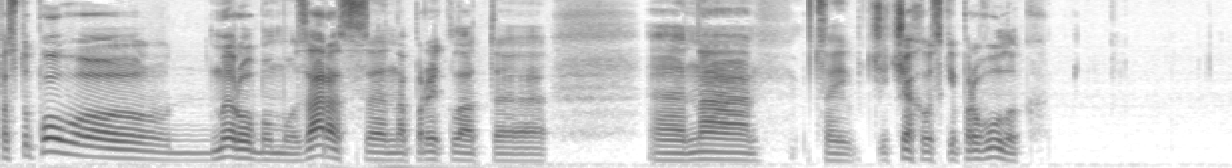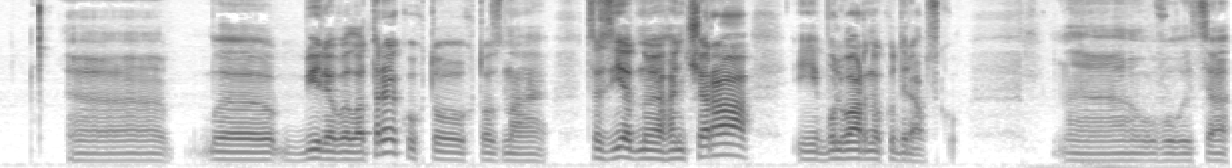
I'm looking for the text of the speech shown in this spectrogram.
поступово ми робимо. Зараз, е, наприклад, е, е, на цей Чеховський провулок. Е, е, біля велотреку, хто, хто знає. Це з'єднує Гончара і бульварну Кудрявську е, вулиця.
